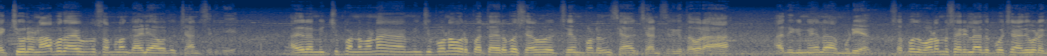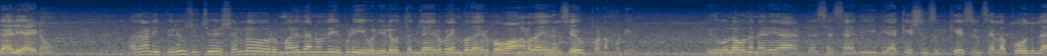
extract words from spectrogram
ஆக்சுவலாக நாற்பதாயிரம் ரூபாய் சம்பளம் காலி ஆகிறதுக்கு சான்ஸ் இருக்குது அதில் மிச்சம் பண்ணோம்னா மிஞ்சி போனால் ஒரு பத்தாயிரம் ரூபாய் சேவ் சேவ் பண்ணுறதுக்கு சே சான்ஸ் இருக்குது தவிர அதுக்கு மேலே முடியாது. சப்போஸ் உடம்பு சரியில்லாத போச்சுன்னா அது கூட காலி ஆகிடும் அதனால் இப்போ இருக்கிற சுச்சுவேஷனில் ஒரு மனிதன் வந்து எப்படி ஒரு எழுபத்தஞ்சாயிரம் ரூபாய் எண்பதாயிரம் ரூபாய் வாங்கினதா எதாவது சேவ் பண்ண முடியும்? இதுக்குள்ளே வந்து நிறையா ட்ரெஸ்ஸஸ் அது இது அக்கேஷன்ஸ் அக்கேஷன்ஸ் எல்லாம் போகுதுல்ல?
